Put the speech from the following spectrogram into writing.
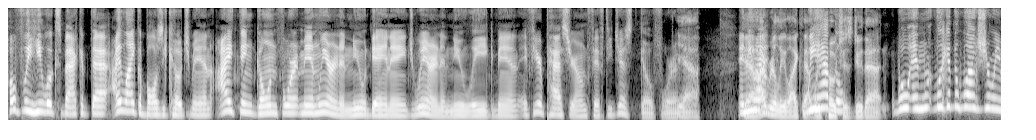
Hopefully he looks back at that. I like a ballsy coach, man. I think going for it, man. We are in a new day and age. We are in a new league, man. If you're past your own fifty, just go for it. Yeah, And yeah. you I really like that we when have the- coaches do that. well, and look at the luxury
